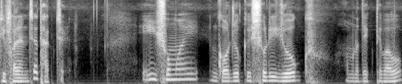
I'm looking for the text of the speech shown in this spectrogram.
ডিফারেন্সে থাকছে। এই সময় গজকেশ্বরী যোগ আমরা দেখতে পাবো।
